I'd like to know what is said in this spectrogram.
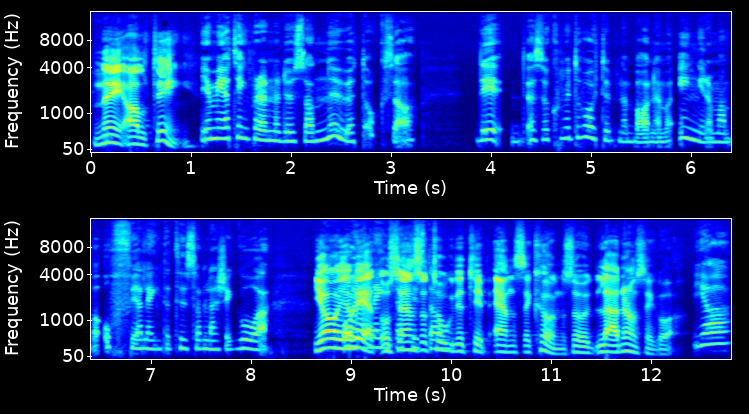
Nej, allting. Ja, men jag tänkte på det när du sa nuet också. Det, alltså, kommer inte ihåg typ när barnen var yngre och man bara off, jag längtar tills de lär sig gå. Ja, jag Och vet. och sen så de- tog det typ en sekund, så lärde de sig gå. Ja,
